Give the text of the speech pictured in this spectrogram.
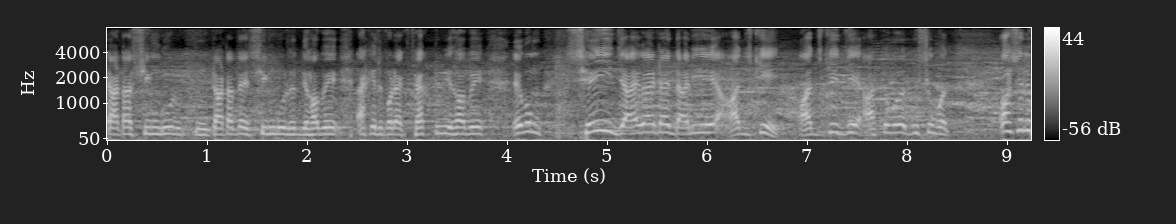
টাটা সিঙ্গুর, টাটাতে সিঙ্গুর হবে, একের পর এক ফ্যাক্টরি হবে এবং সেই জায়গাটায় দাঁড়িয়ে আজকে আজকে যে এত বড় দুঃসংবাদ আসলে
